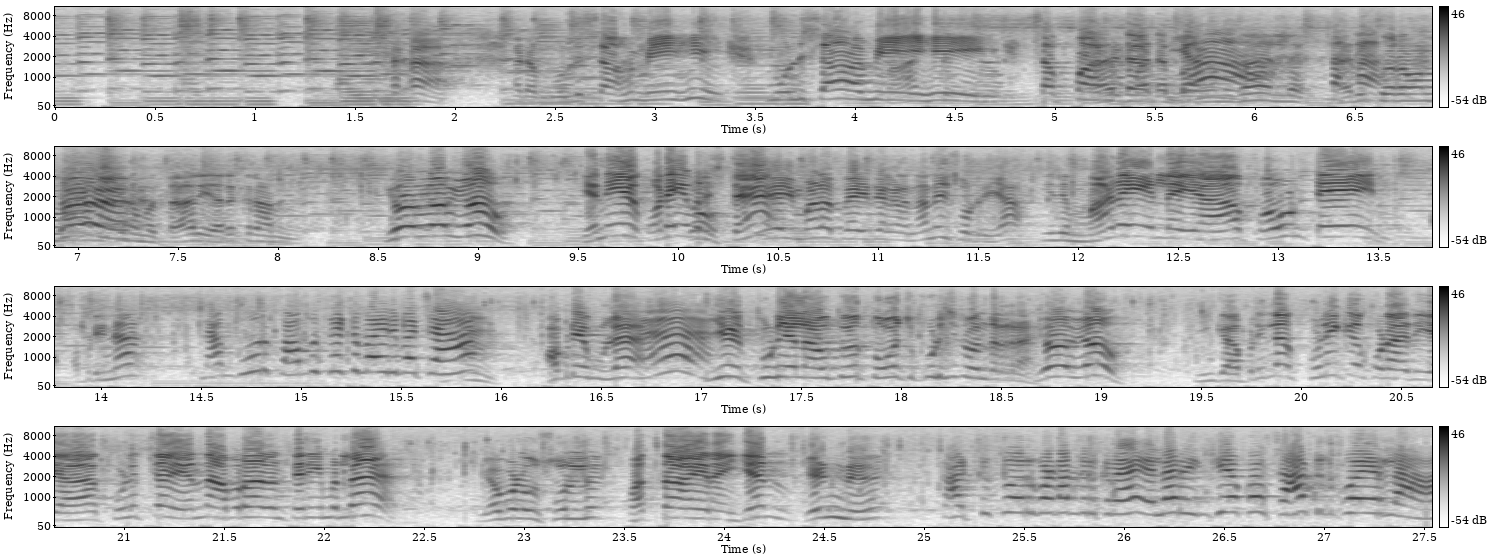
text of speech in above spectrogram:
அட முனுசாமி முனுசாமி தப்பா நம்ம தாலி இறக்குறானுங்க. யோ யோ யோ என்னையா கொடைய வச்சிட்டேன் ஏய் மழை பெய்யுது நானே சொல்றியா? இது மழை இல்லையா ஃபவுண்டைன் அப்படின்னா? நம்ம ஊர் பம்பு செட்டு மாதிரி மச்சான் அப்படியே உள்ள. ஏன் துணியெல்லாம் அவுத்து துவைச்சு குளிச்சிட்டு வந்துடுறேன். யோ யோ. இங்க அப்படிலாம் குளிக்க கூடாதியா? குளிச்சா என்ன அபராதம் தெரியுமில்ல? எவ்வளவு சொல்லு? பத்தாயிரம் எண். எண்ணு? கட்டு சோறு கொண்டாந்து இருக்கிறேன் எல்லாரும் இங்கேயே போய் சாப்பிட்டுட்டு போயிடலாம்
